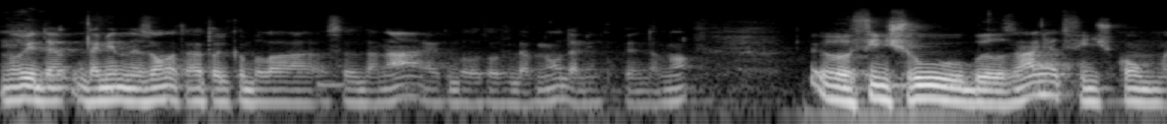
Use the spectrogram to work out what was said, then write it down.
Ну и доменная зона тогда только была создана, это было тоже давно, домен куплен давно. Finch.ru э, был занят, Finch.com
